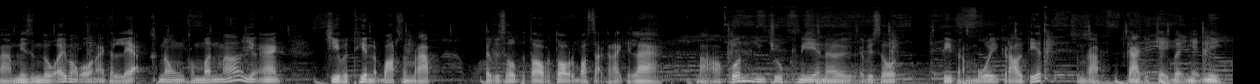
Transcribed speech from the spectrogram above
បាទមានសំណួរអីបងប្អូនអាចតម្លាក់ក្នុង comment មកយើងអាចជាប្រធានបទសម្រាប់អេពីសូតបន្តបន្តរបស់សក្ការៈកីឡា បាទអរគុណយើងជួបគ្នានៅអេពីសូតទី6ក្រោយទៀតសម្រាប់ការជជែកបែបញែកនេះ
